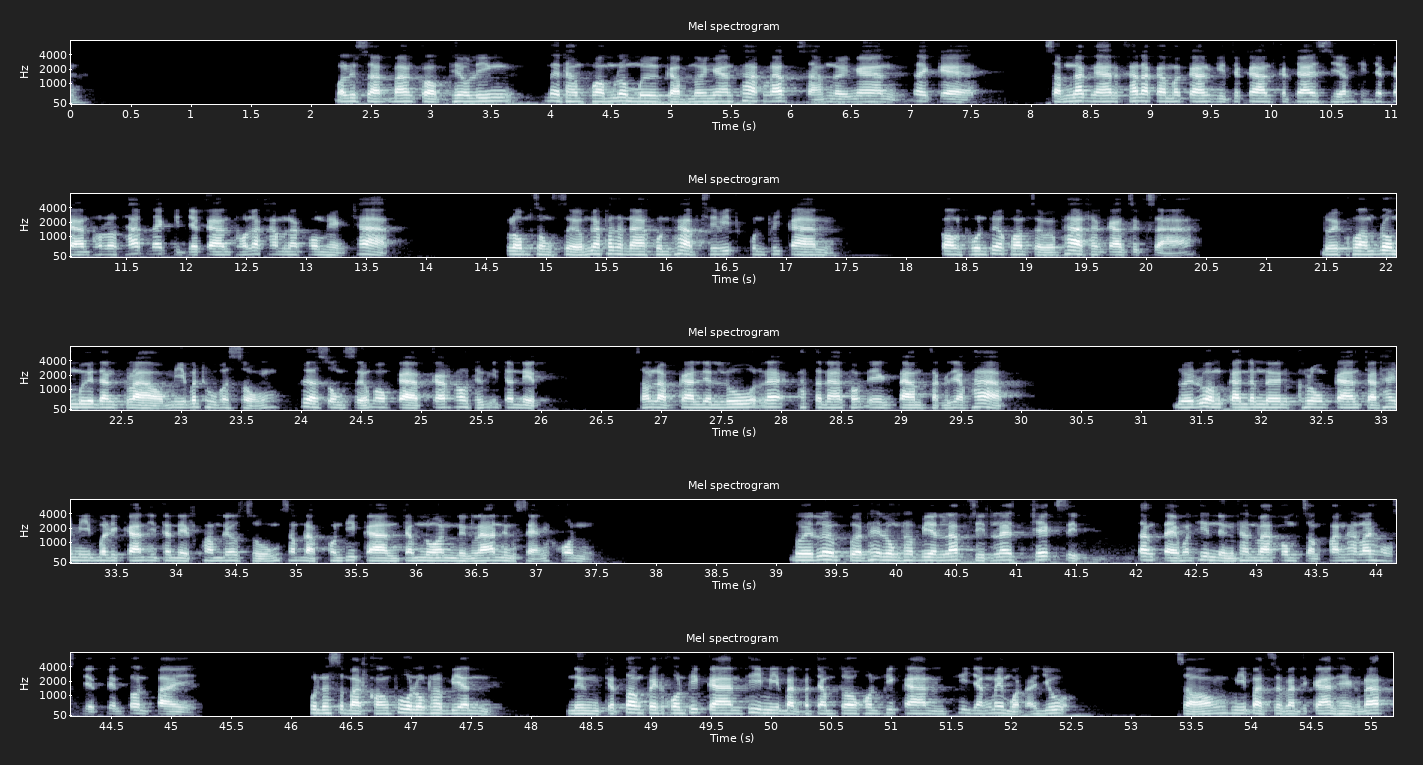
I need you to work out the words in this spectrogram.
บริษัทบางกอกเทลลิงได้ทำความร่วมมือกับหน่วยงานภาครัฐ 3 หน่วยงานได้แก่ สำนักงานคณะกรรมการกิจการกระจายเสียงกิจการโทรทัศน์และกิจการโทรคมนาคมแห่งชาติ กรมส่งเสริมและพัฒนาคุณภาพชีวิตคนพิการ กองทุนเพื่อความเสมอภาคทางการศึกษา โดยความร่วมมือดังกล่าวมีวัตถุประสงค์ เพื่อส่งเสริมโอกาสการเข้าถึงอินเทอร์เน็ตสำหรับการเรียนรู้และพัฒนาตนเองตามศักยภาพ โดยร่วมกันดำเนินโครงการจัดให้มีบริการอินเทอร์เน็ตความเร็วสูงสำหรับคนพิการจำนวน1ล้าน1แสนคน โดยเริ่มเปิดให้ลงทะเบียนรับสิทธิ์และเช็คสิทธิ์ ตั้งแต่วันที่ 1 ธันวาคม 2567 เป็นต้นไป คุณสมบัติของผู้ลงทะเบียน 1. จะต้องเป็นคนพิการที่มีบัตรประจำตัวคนพิการที่ยังไม่หมดอายุ 2. มีบัตรสวัสดิการแห่งรัฐ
